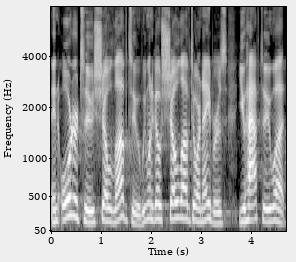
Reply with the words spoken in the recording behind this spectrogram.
In order to show love to, if we want to go show love to our neighbors, you have to what?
